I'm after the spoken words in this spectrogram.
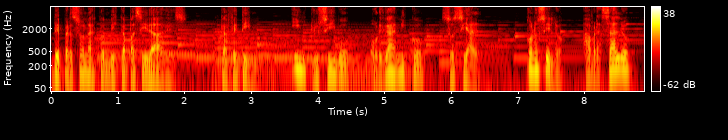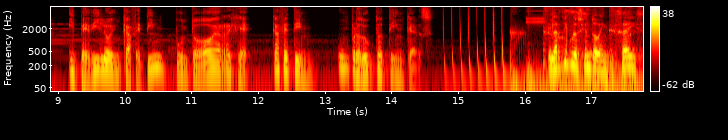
de personas con discapacidades. Cafetín. Inclusivo, orgánico, social. Conocelo, abrazalo y pedilo en cafetín.org. Cafetín, un producto Tinkers. El artículo 126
